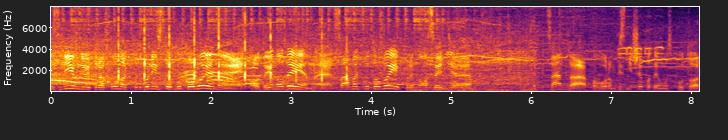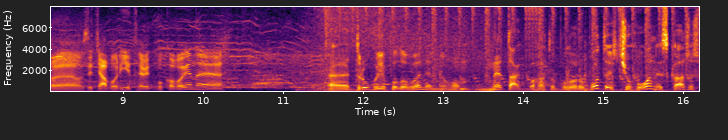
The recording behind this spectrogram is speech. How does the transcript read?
І зрівнюють рахунок футболісти Буковини. 1-1. Е, Саме кутовий приносить епіцентра. Поговоримо пізніше. Подивимось повтор е, взяття воріт від Буковини. е, другої половини в нього не так багато було роботи, чого не скажеш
